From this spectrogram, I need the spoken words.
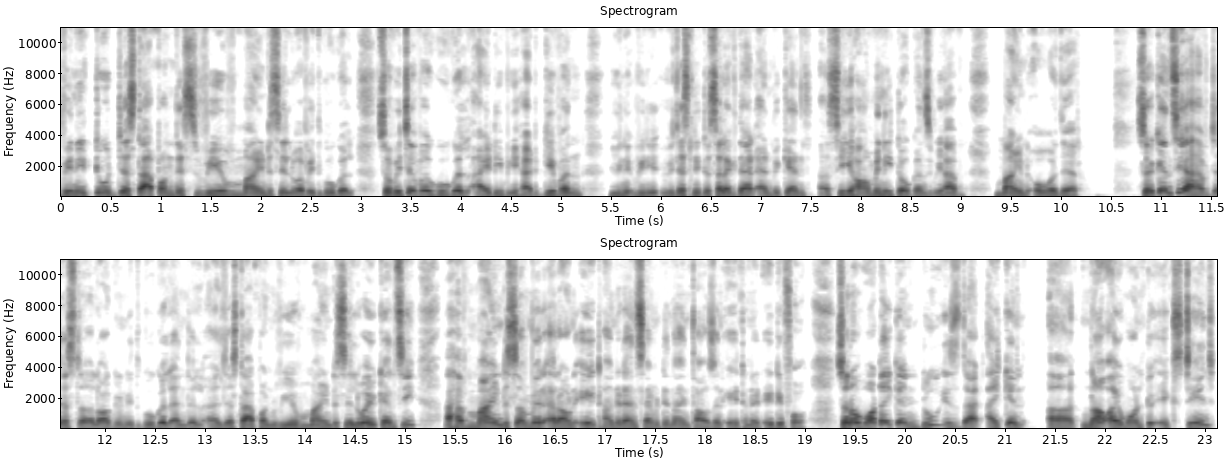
we need to just tap on this view mined silver with Google. So whichever Google ID we had given, we, we just need to select that and we can uh, see how many tokens we have mined over there. So you can see I have just uh, logged in with Google and then I'll just tap on view mined silver. You can see I have mined somewhere around 879,884. So now what I can do is that I can uh, now I want to exchange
